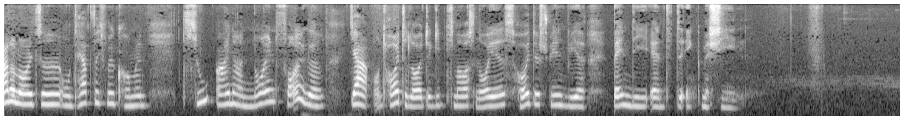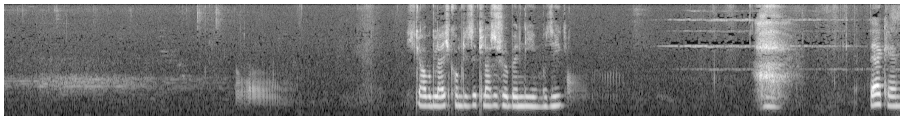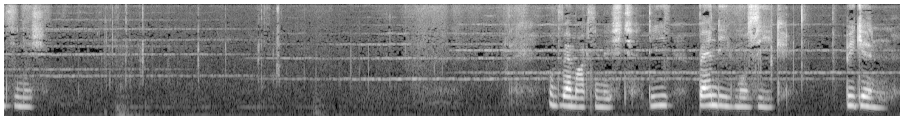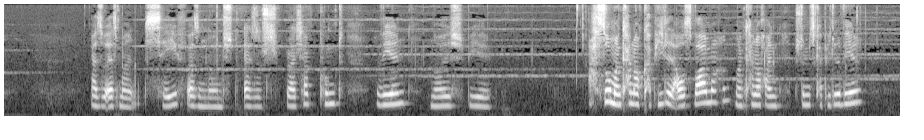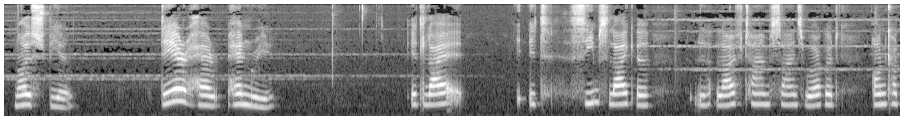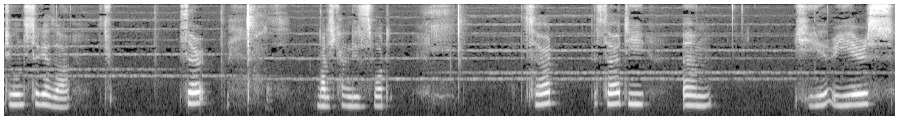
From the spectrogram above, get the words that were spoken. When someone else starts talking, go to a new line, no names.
Hallo Leute und herzlich willkommen zu einer neuen Folge. Ja, und heute Leute gibt es mal was Neues. Heute spielen wir Bendy and the Ink Machine. Ich glaube, gleich kommt diese klassische Bendy-Musik. Wer kennt sie nicht? Und wer mag sie nicht? Die Bandy-Musik. Begin. Also erstmal Save, also neuen also Speicherpunkt wählen. Neues Spiel. Ach so, man kann auch Kapitelauswahl machen. Man kann auch ein bestimmtes Kapitel wählen. Neues Spiel. Dear Her Henry, it li it seems like a lifetime science worked on cartoons together. Thir Weil ich kann dieses Wort. 30 um, years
